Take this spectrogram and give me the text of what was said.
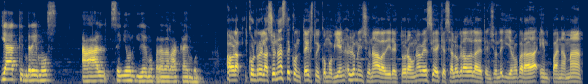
ya tendremos al señor Guillermo Vaca en Bolivia. Ahora, con relación a este contexto, y como bien lo mencionaba, directora, una vez que se ha logrado la detención de Guillermo Parada en Panamá,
